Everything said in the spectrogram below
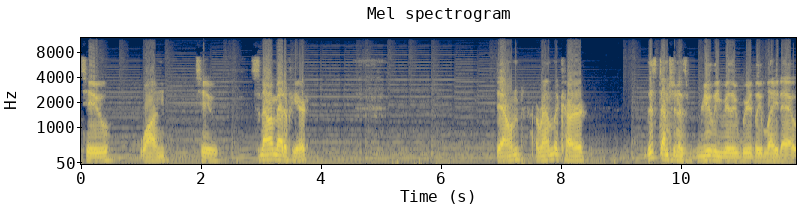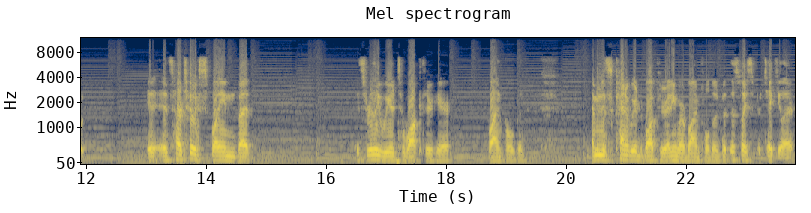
two, one, two. So now I'm out of here. Down around the cart. This dungeon is really, really weirdly laid out. It, it's hard to explain, but it's really weird to walk through here blindfolded. I mean, it's kind of weird to walk through anywhere blindfolded, but this place in particular.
